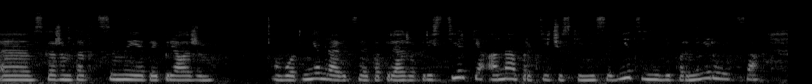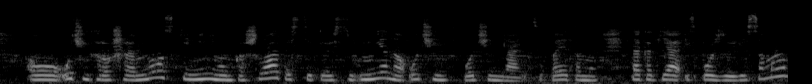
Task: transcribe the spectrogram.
э, скажем так, цены этой пряжи. Вот, мне нравится эта пряжа при стирке, она практически не садится, не деформируется очень хорошая в носке, минимум кошлатости, то есть мне она очень-очень нравится. Поэтому, так как я использую ее сама,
